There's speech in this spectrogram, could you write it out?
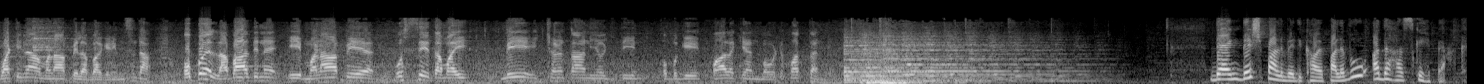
වටිනා මනාපය ලබා ගැනීම සඳහා. ඔබ ලබා දෙන ඒ මනාපය ඔස්සේ තමයි මේ ජනතා නියෝජිතයින් ඔබගේ පාලකයන් බවට පත්වන්නේ දැන් දේශපාලන වේදිකාවේ පළ වූ අදහස් කිහිපයක්.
